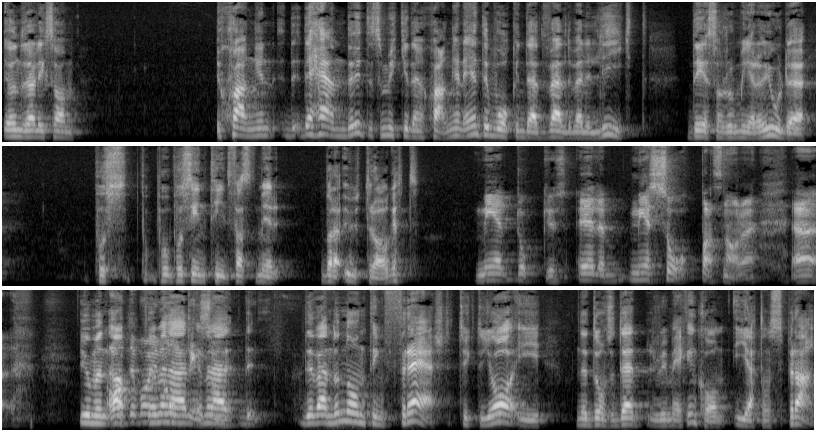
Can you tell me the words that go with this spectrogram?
jag undrar liksom genren, det, det händer inte så mycket i den genren. Är inte Walking Dead väldigt, väldigt likt det som Romero gjorde på, på, på sin tid fast mer bara utdraget? Mer dokus, eller mer såpa snarare. Eh, Jo men, Ja, det var ju menar, någonting jag menar, som- det, det var ändå någonting fräscht tyckte jag i när Dawn of Dead-remaken kom i att de sprang.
